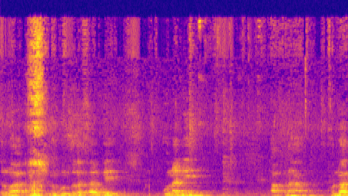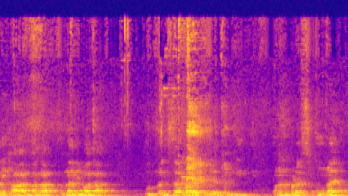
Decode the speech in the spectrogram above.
ਕਰਵਾ ਕੇ ਜਦੋਂ ਗੁਰਦੁਆਰਾ ਸਾਹਿਬ ਗਏ ਉਹਨਾਂ ਨੇ ਆਪਣਾ ਫੁੱਲਾਂ ਦੀ ਹਾਰ ਮਾਲਾ ਫੁੱਲਾਂ ਦੀ ਮਾਲਾ ਗੁਰੂ ਗ੍ਰੰਥ ਸਾਹਿਬ ਮਹਾਰਾਜ ਦੇ ਅਰਪਣ ਕੀਤੀ ਉਹਨਾਂ ਨੂੰ ਬੜਾ ਸਕੂਨ ਆਇਆ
